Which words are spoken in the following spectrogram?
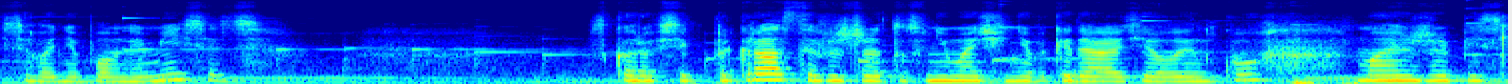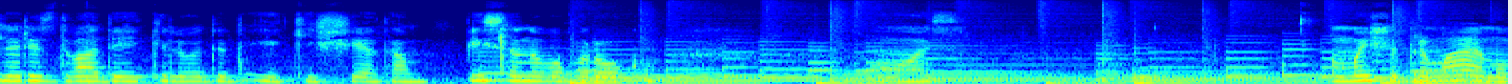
Сьогодні повний місяць. Скоро всі прикраси вже тут в Німеччині викидають ялинку. Майже після Різдва деякі люди, деякі ще там після Нового року. Ось. Ми ще тримаємо,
